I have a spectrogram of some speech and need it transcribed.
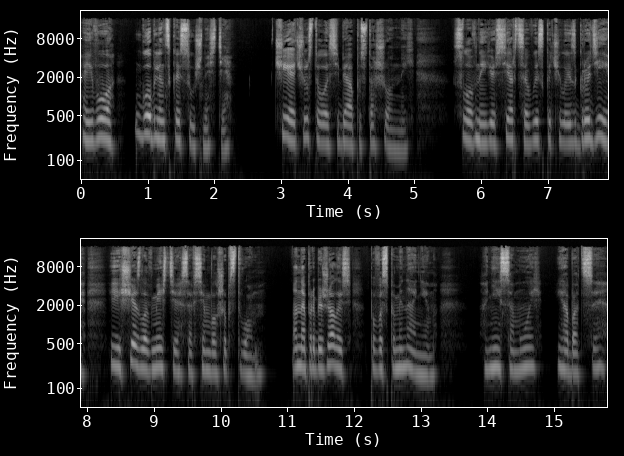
о его гоблинской сущности. Чия чувствовала себя опустошенной, словно ее сердце выскочило из груди и исчезло вместе со всем волшебством. Она пробежалась по воспоминаниям о ней самой и об отце,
